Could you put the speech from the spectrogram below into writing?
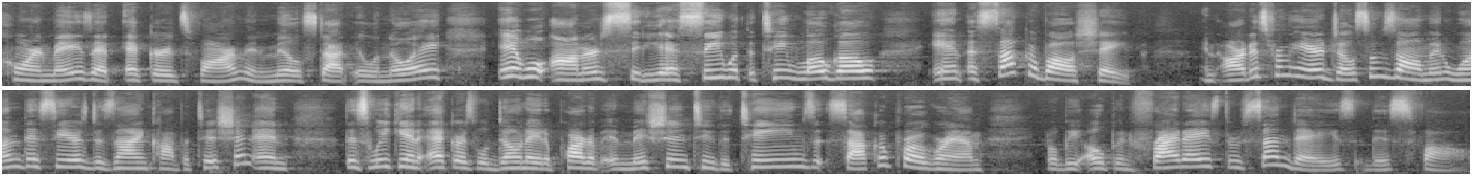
corn maze at Eckert's Farm in Millstadt, Illinois. It will honor City SC with the team logo and a soccer ball shape. An artist from here, Joseph Zolman, won this year's design competition, and this weekend, Eckert's will donate a part of admission to the team's soccer program. It'll be open Fridays through Sundays this fall.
